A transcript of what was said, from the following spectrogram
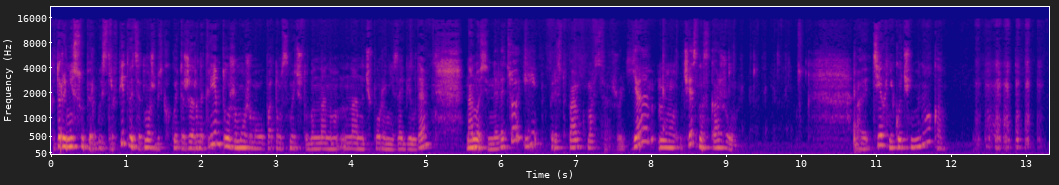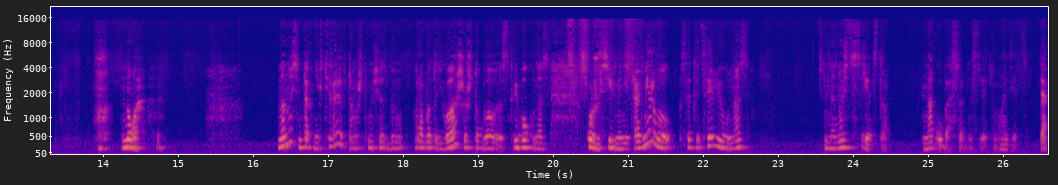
которая не супер быстро впитывается. Это может быть какой-то жирный крем, тоже можем его потом смыть, чтобы он на, на ночь поры не забил, да. Наносим на лицо и приступаем к массажу. Я, честно скажу, э, техник очень много. Но наносим так не втирая, потому что мы сейчас будем работать гуашью, чтобы скребок у нас кожу сильно не травмировал. С этой целью у нас наносится средство. На губы особенно средство, молодец. Да.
